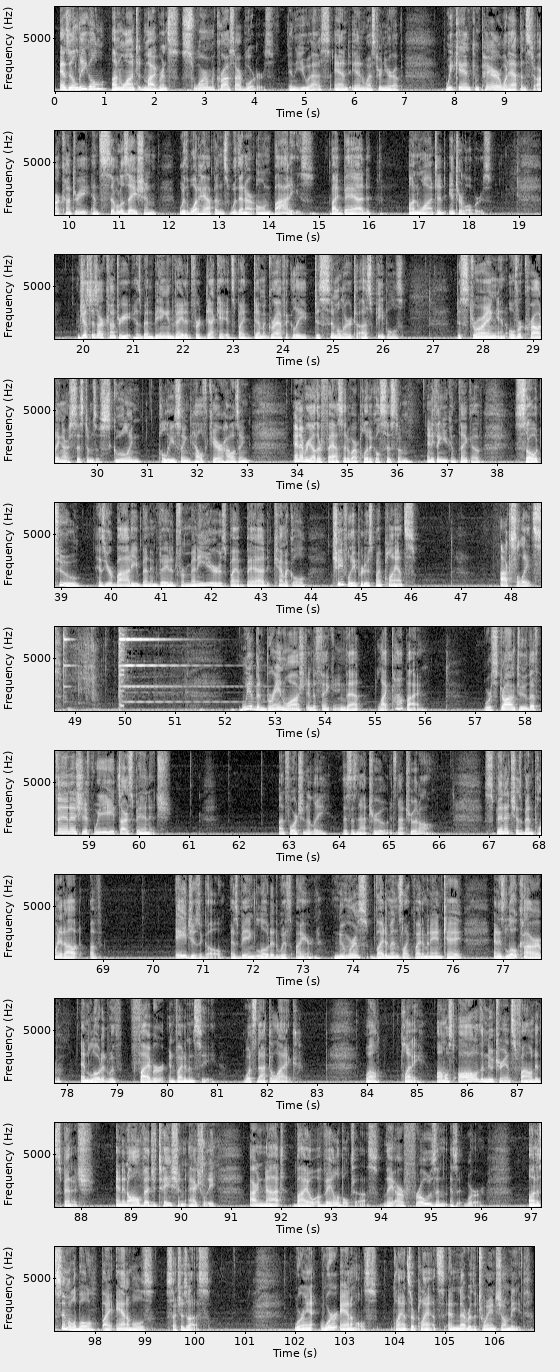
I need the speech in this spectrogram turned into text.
As illegal, unwanted migrants swarm across our borders in the US and in Western Europe, we can compare what happens to our country and civilization with what happens within our own bodies by bad, unwanted interlopers. Just as our country has been being invaded for decades by demographically dissimilar to us peoples, destroying and overcrowding our systems of schooling, policing, healthcare, housing, and every other facet of our political system, anything you can think of, so too has your body been invaded for many years by a bad chemical, chiefly produced by plants. Oxalates. We have been brainwashed into thinking that, like Popeye, we're strong to the finish if we eat our spinach. Unfortunately, this is not true. It's not true at all. Spinach has been pointed out of ages ago as being loaded with iron, numerous vitamins like vitamin A and K, and is low carb and loaded with fiber and vitamin C. What's not to like? Well, plenty. Almost all of the nutrients found in spinach and in all vegetation, actually, are not bioavailable to us. They are frozen, as it were, unassimilable by animals such as us. We're, an- we're animals, plants are plants, and never the twain shall meet.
